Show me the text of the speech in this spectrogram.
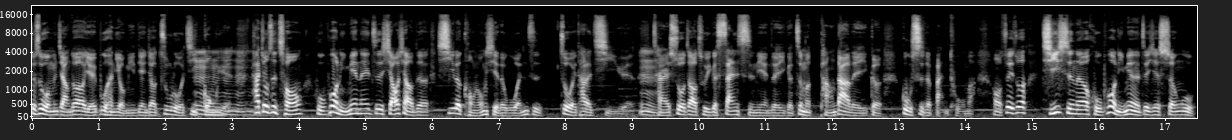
就是我们讲到有一部很有名的电影叫《侏罗纪公园》，嗯嗯嗯嗯，它就是从琥珀里面那只小小的吸了恐龙血的蚊子。作为它的起源，嗯，才塑造出一个三十年的一个这么庞大的一个故事的版图嘛。哦，所以说其实呢，琥珀里面的这些生物，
